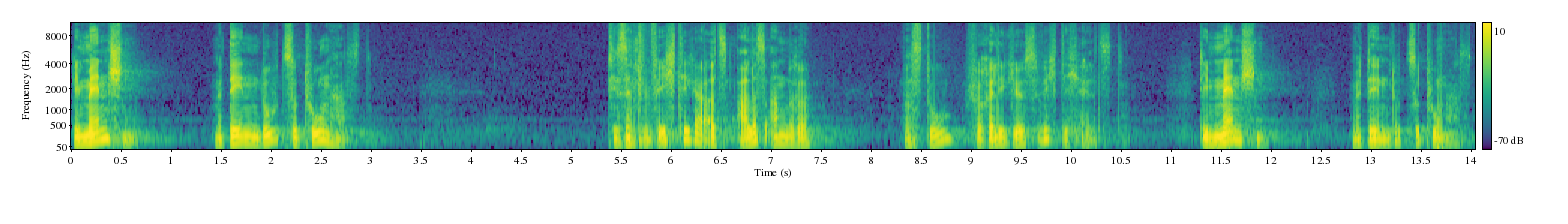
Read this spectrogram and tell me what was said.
Die Menschen, mit denen du zu tun hast, die sind wichtiger als alles andere, was du für religiös wichtig hältst. Die Menschen, mit denen du zu tun hast,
